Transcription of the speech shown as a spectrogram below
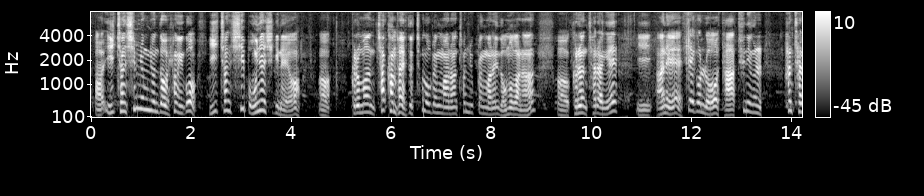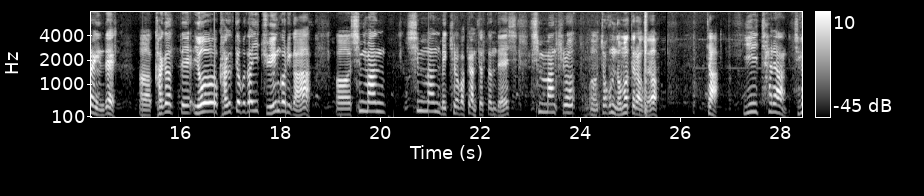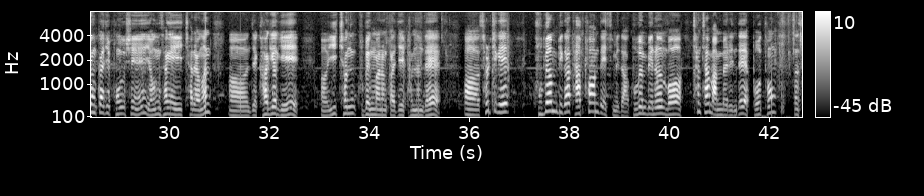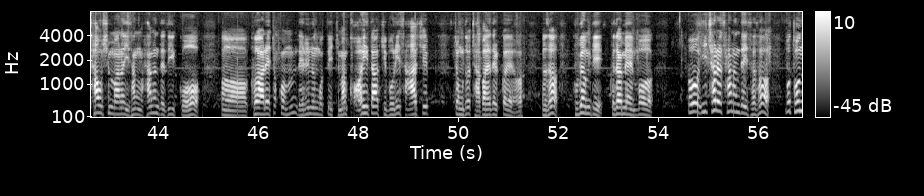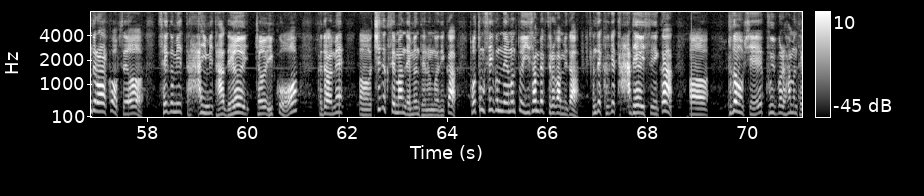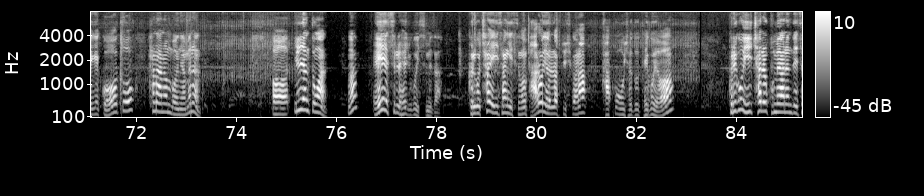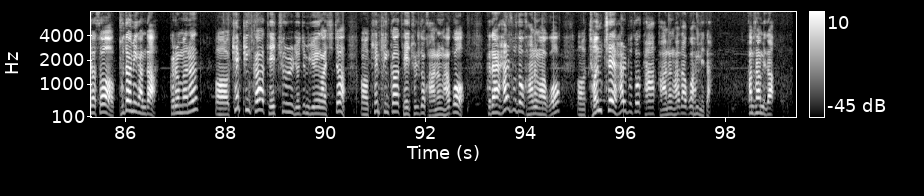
아, 2016년도 형이고 2015년식이네요. 어, 그러면 차값만 해도 1,500만 원, 1,600만 원이 넘어가는 어, 그런 차량에 이 안에 새 걸로 다 튜닝을 한 차량인데 어, 가격대 요 가격대보다 이 주행 거리가 어, 10만 10만 몇 킬로밖에 안 뛰었던데 10만 킬로 어, 조금 넘었더라고요. 자, 이 차량 지금까지 보신 영상의 이 차량은 어, 이제 가격이 어, 2,900만 원까지 받는데 어, 솔직히 구변비가 다 포함되어 있습니다. 구변비는 뭐 천차만별인데 보통 4, 50만 원 이상 하는 데도 있고 어, 그 아래 조금 내리는 곳도 있지만 거의 다 기본이 40 정도 잡아야 될 거예요. 그래서 구변비 그 다음에 뭐 어, 이 차를 사는 데 있어서 뭐 돈 들어갈 거 없어요. 세금이 다 이미 다 내어져 있고, 그 다음에 어, 취득세만 내면 되는 거니까 보통 세금 내면 또 2, 300 들어갑니다. 근데 그게 다 되어 있으니까 어, 부담 없이 구입을 하면 되겠고, 또 하나는 뭐냐면은 어, 1년 동안 어? AS를 해주고 있습니다. 그리고 차에 이상이 있으면 바로 연락 주시거나 갖고 오셔도 되고요. 그리고 이 차를 구매하는 데 있어서 부담이 간다. 그러면은 어, 캠핑카 대출 요즘 유행하시죠? 어, 캠핑카 대출도 가능하고 그 다음에 할부도 가능하고 어, 전체 할부도 다 가능하다고 합니다. 감사합니다.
